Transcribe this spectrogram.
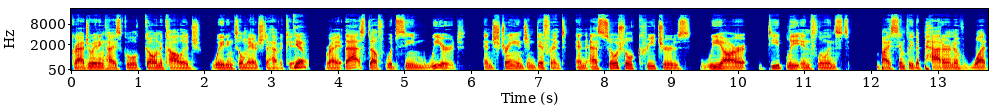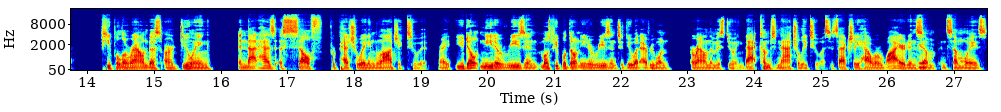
graduating high school, going to college, waiting till marriage to have a kid. Yep. Right. That stuff would seem weird and strange and different. And as social creatures, we are deeply influenced by simply the pattern of what people around us are doing. And that has a self perpetuating logic to it, right? You don't need a reason. Most people don't need a reason to do what everyone around them is doing. That comes naturally to us. It's actually how we're wired in some in some ways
